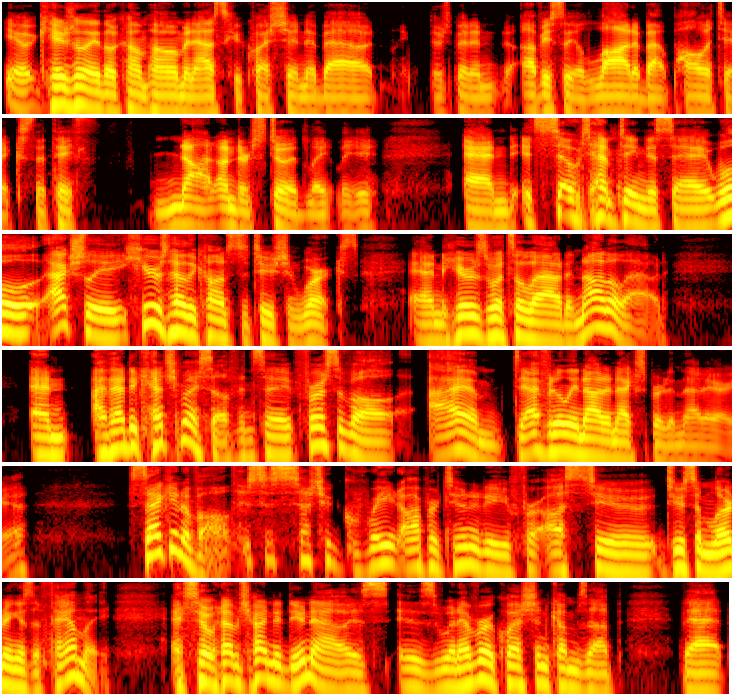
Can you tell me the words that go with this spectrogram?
you know, occasionally they'll come home and ask a question about like, there's been an, obviously a lot about politics that they've not understood lately. And it's so tempting to say, well, actually, here's how the Constitution works, and here's what's allowed and not allowed. And I've had to catch myself and say, first of all, I am definitely not an expert in that area. Second of all, this is such a great opportunity for us to do some learning as a family. And so what I'm trying to do now is is whenever a question comes up that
